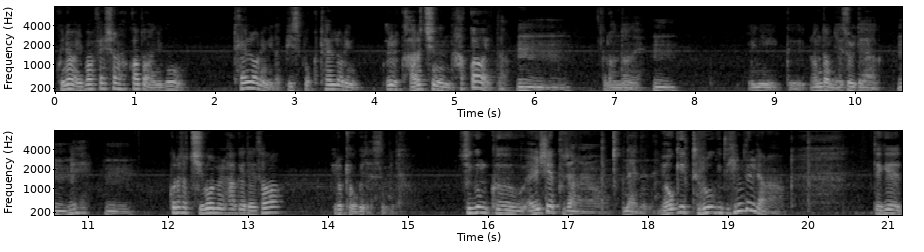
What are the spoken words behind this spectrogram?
그냥 일반 패션 학과도 아니고 테일러링이다. 비스포크 테일러링을 가르치는 학과가 있다. 음. 그 런던에. 음. 이니 그 런던 예술대학에. 음. 음. 그래서 지원을 하게 돼서 이렇게 오게 됐습니다. 지금 그 LCF잖아요. 네네네. 여기 들어오기도 힘들잖아. 되게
